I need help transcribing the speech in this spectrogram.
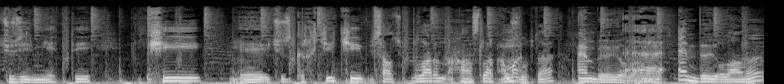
327 2 e, 342 2 misal üçün bunların hansılar pozulub da Ən böyük olan. Ə, ən böyük olanı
